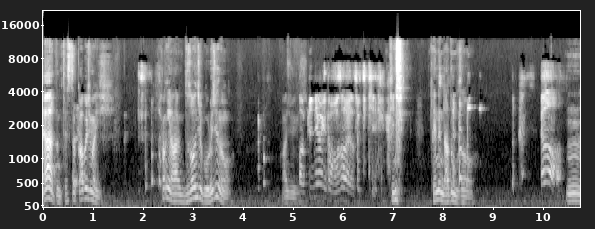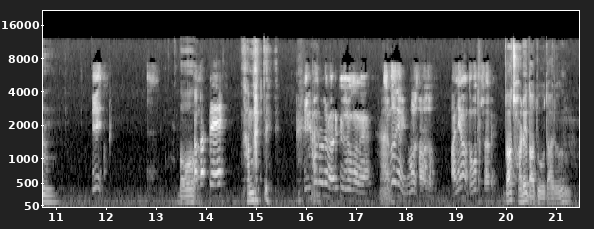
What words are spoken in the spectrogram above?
야, 넌 됐어 까불지 마. 이씨. 형이 아, 무서운지 모르지 너. 아주 아, 빈이 형이 더 무서워요, 솔직히. 빈 걔는 나도 무서워. 형, 뭐, 간봤대. 간만대. 일본어를 가르쳐줘, 아. 너는. 순간이 형 일본어 잘하죠? 아니야, 너것도 잘해. 나 잘해, 나도, 나름.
